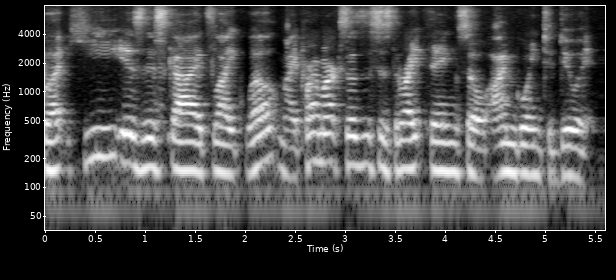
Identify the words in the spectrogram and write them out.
But he is this guy. It's like, well, my Primarch says this is the right thing, so I'm going to do it.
